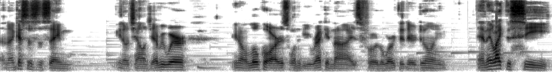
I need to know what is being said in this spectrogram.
and I guess it's the same, you know, challenge everywhere. Mm-hmm. You know, local artists want to be recognized for the work that they're doing, and they like to see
